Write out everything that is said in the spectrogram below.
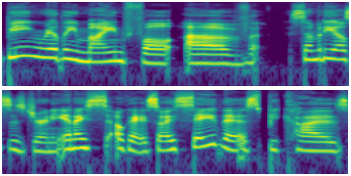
being really mindful of somebody else's journey. And I, okay, so I say this because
